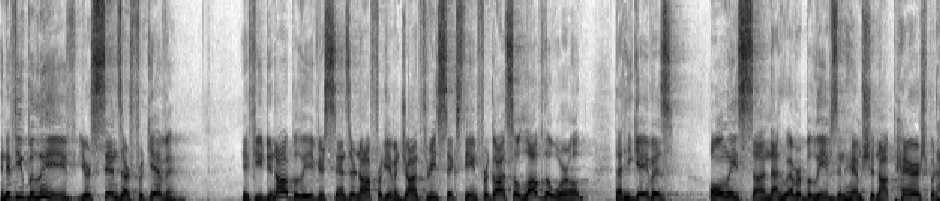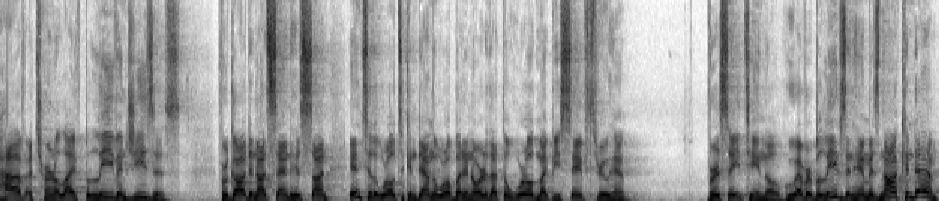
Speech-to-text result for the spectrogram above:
And if you believe, your sins are forgiven. If you do not believe, your sins are not forgiven. John 3:16 For God so loved the world that he gave his only son that whoever believes in him should not perish but have eternal life. Believe in Jesus. For God did not send his son into the world to condemn the world but in order that the world might be saved through him. Verse 18, though, whoever believes in him is not condemned,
